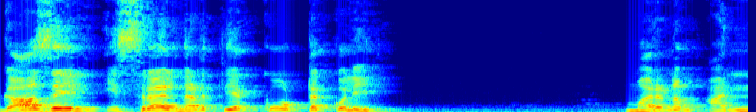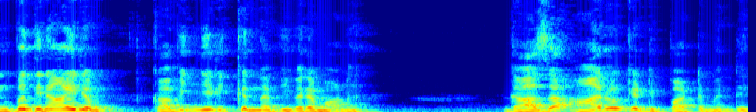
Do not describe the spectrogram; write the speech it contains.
ഗാസയിൽ ഇസ്രായേൽ നടത്തിയ കൂട്ടക്കൊലയിൽ മരണം അൻപതിനായിരം കവിഞ്ഞിരിക്കുന്ന വിവരമാണ് ഗാസ ആരോഗ്യ ഡിപ്പാർട്ട്മെന്റ്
